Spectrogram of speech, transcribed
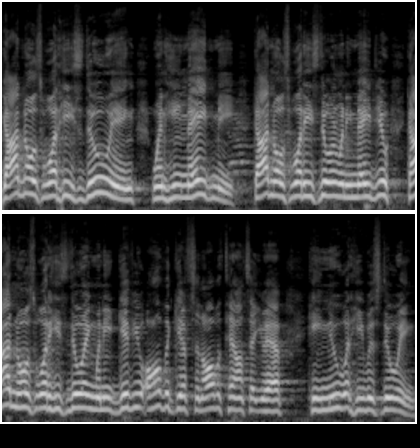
God knows what He's doing when He made me. God knows what He's doing when He made you. God knows what He's doing when He give you all the gifts and all the talents that you have. He knew what He was doing.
